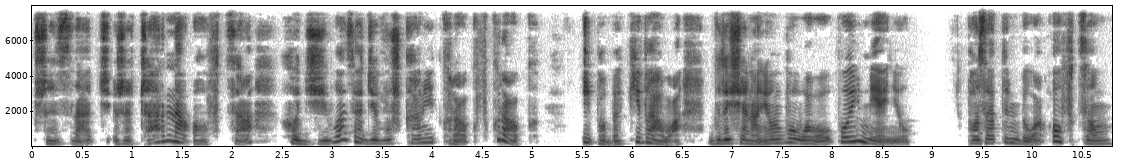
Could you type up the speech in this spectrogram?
przyznać, że czarna owca chodziła za dziewuszkami krok w krok i pobekiwała, gdy się na nią wołało po imieniu. Poza tym była owcą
